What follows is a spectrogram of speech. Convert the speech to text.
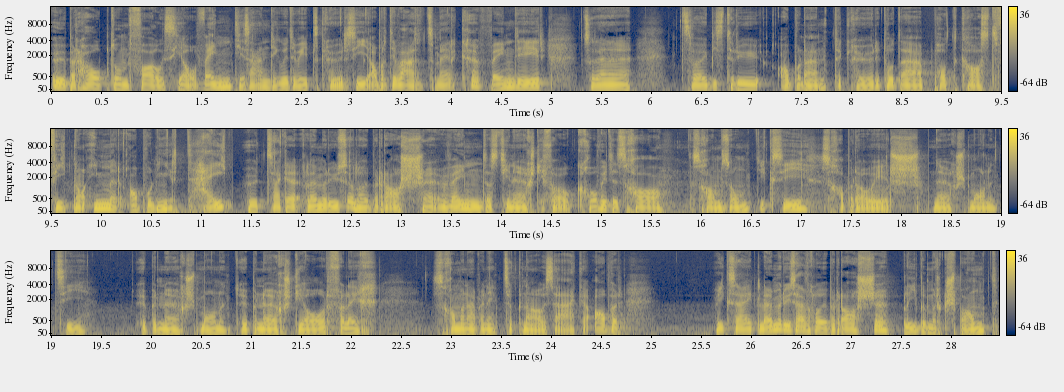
überhaupt und falls ja, wenn die Sendung wieder wird zu hören sein, aber die werden es merken, wenn ihr zu diesen zwei bis drei Abonnenten gehören, die diesen Podcast-Feed noch immer abonniert haben. Ich würde sagen, lassen wir uns überraschen, wenn das die nächste Folge kommt. Das kann, das kann am Sonntag sein, es kann aber auch erst nächsten Monat sein, übernächsten Monat, übernächstes Jahr vielleicht. Das kann man eben nicht so genau sagen. Aber wie gesagt, lassen wir uns einfach überraschen, bleiben wir gespannt,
